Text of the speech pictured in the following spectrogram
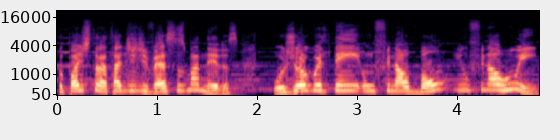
Tu pode tratar de diversas maneiras. O jogo, ele tem um final bom e um final ruim.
